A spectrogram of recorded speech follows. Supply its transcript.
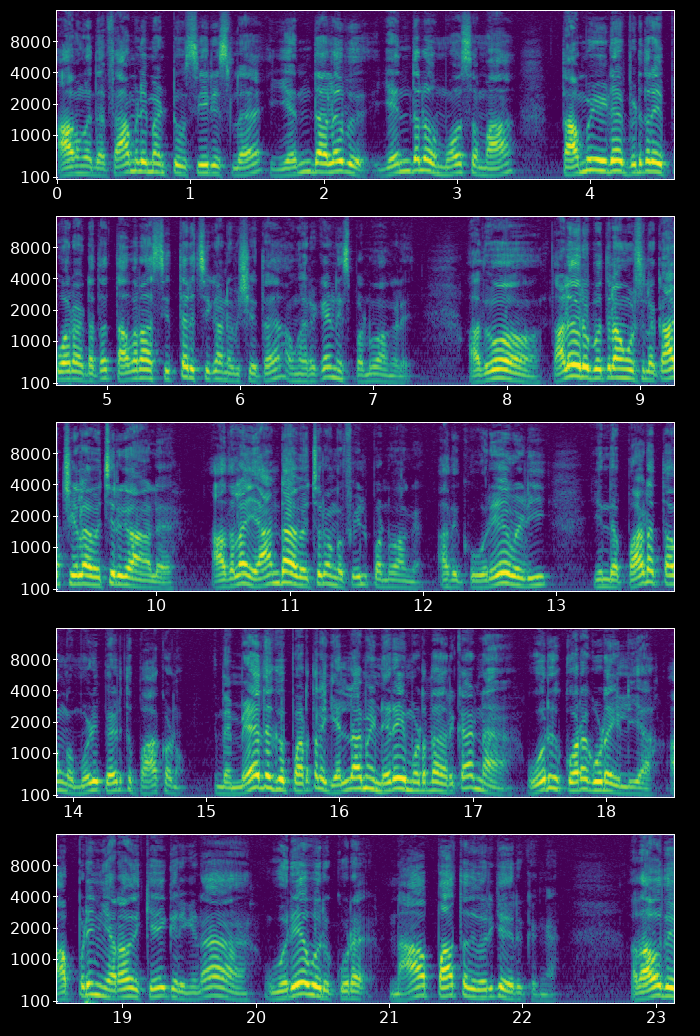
அவங்க இந்த ஃபேமிலி மேன் டூ சீரீஸில் எந்த அளவு எந்த அளவு மோசமாக தமிழிட விடுதலை போராட்டத்தை தவறாக சித்தரிச்சுக்கான விஷயத்த அவங்க ரெக்கக்னைஸ் பண்ணுவாங்களே. அதுவும் தலைவரை பற்றிலாம் அவங்க சில காட்சிகளாக வச்சுருக்காங்களே அதெல்லாம் ஏன்டா வச்சுரும் அவங்க ஃபீல் பண்ணுவாங்க. அதுக்கு ஒரே வழி இந்த படத்தை அவங்க மொழிபெயர்த்து பார்க்கணும். இந்த மேதகு படத்தில் எல்லாமே நிறைய மட்டும் தான் இருக்கா என்ன? ஒரு குறை கூட இல்லையா? அப்படின்னு யாராவது கேட்குறீங்கன்னா ஒரே ஒரு குறை. நான் பார்த்தது வரைக்கும் இருக்குங்க. அதாவது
